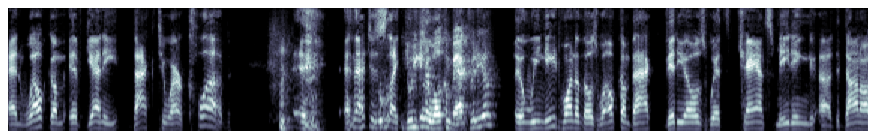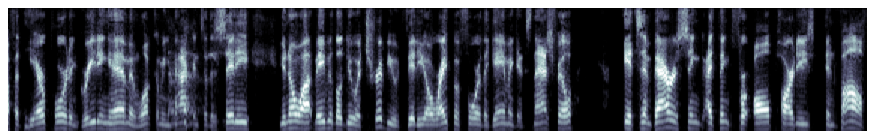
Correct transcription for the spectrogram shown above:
and welcome Evgeny back to our club. and that just like, do we get a welcome back video? Uh, we need one of those welcome back videos with Chance meeting uh, Dadonov at the airport and greeting him and welcoming back into the city you know what? Maybe they'll do a tribute video right before the game against Nashville. It's embarrassing, I think, for all parties involved.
